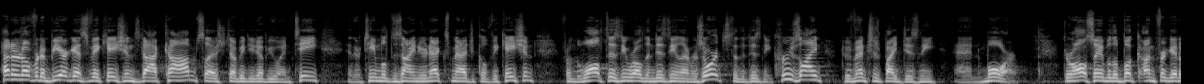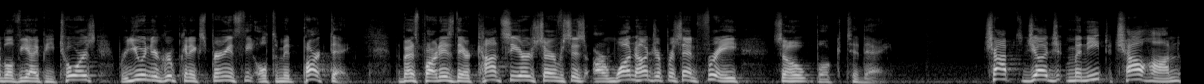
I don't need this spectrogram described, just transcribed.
Head on over to beourguestvacations.com slash WDWNT, and their team will design your next magical vacation from the Walt Disney World and Disneyland resorts to the Disney Cruise Line to Adventures by Disney and more. They're also able to book unforgettable VIP tours where you and your group can experience the ultimate park day. The best part is their concierge services are 100% free, so book today. Chopped judge Maneet Chauhan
